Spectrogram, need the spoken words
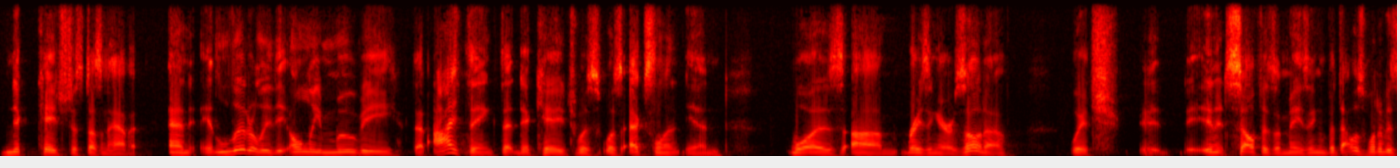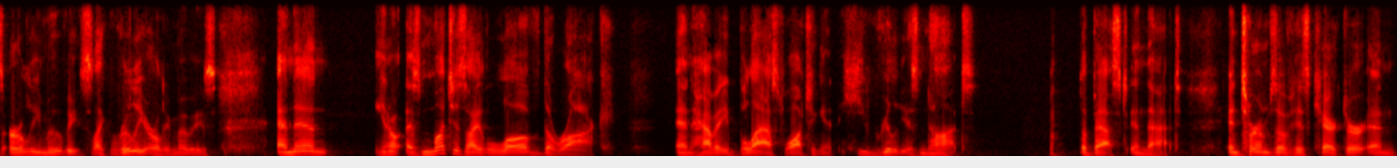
Nick Cage just doesn't have it. And it literally the only movie that I think that Nick Cage was was excellent in was um, Raising Arizona, which it, in itself is amazing. But that was one of his early movies, like really early movies. And then, you know, as much as I love The Rock and have a blast watching it, he really is not the best in that, in terms of his character and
